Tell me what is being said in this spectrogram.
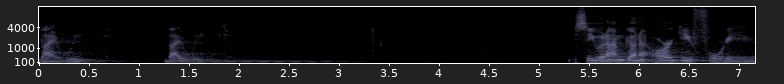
by week by week. You see, what I'm going to argue for you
